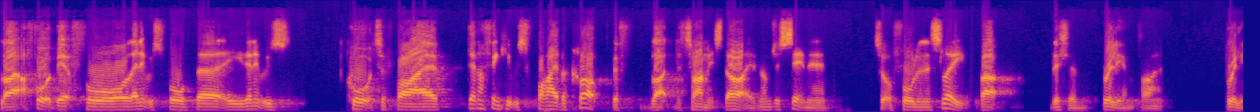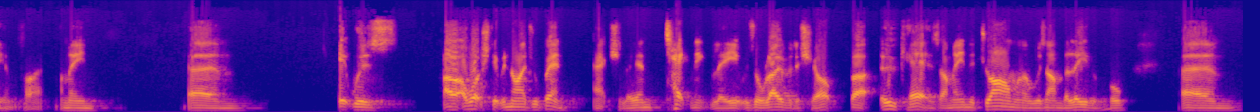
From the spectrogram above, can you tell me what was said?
Like I thought it'd be at four, then it was four thirty, then it was quarter to five, then I think it was five o'clock. The, like the time it started, and I'm just sitting there, sort of falling asleep. But listen, brilliant fight, brilliant fight. I mean, um, it was, I, I watched it with Nigel Benn actually, and technically it was all over the shop, but who cares? I mean, the drama was unbelievable. Um,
